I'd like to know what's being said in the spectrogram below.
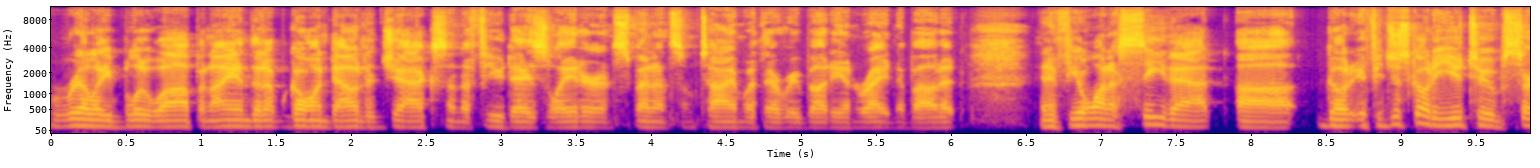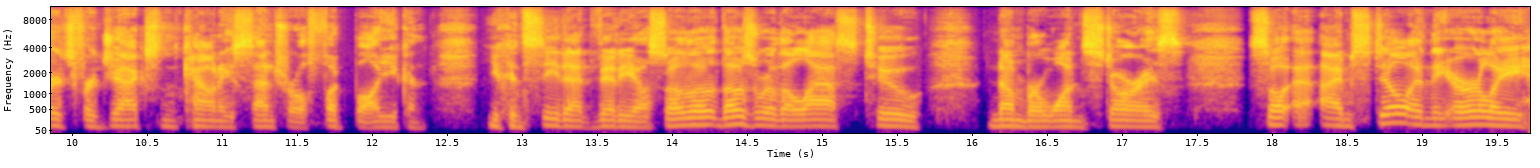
really blew up. And I ended up going down to Jackson a few days later and spending some time with everybody and writing about it. And if you want to see that, uh, go to, if you just go to YouTube, search for Jackson County Central football, you can you can see that video. So th- those were the last two number one stories. So uh, I'm still in the early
